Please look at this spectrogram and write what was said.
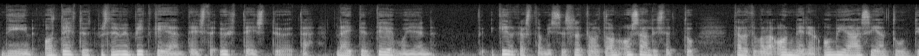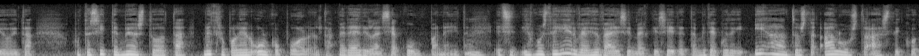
niin on tehty hyvin pitkäjänteistä yhteistyötä näiden teemojen kirkastamisessa sillä tavalla, että on osallistettu, tällä tavalla on meidän omia asiantuntijoita, mutta sitten myös tuota metropolian ulkopuolelta meidän erilaisia kumppaneita. Mm. Minusta hirveän hyvä esimerkki siitä, että miten kuitenkin ihan tuosta alusta asti, kun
